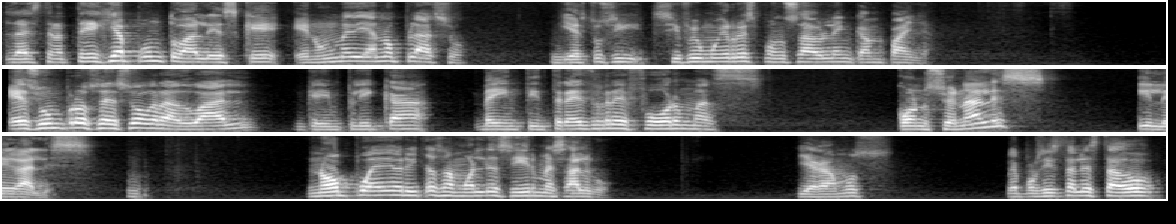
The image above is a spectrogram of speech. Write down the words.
la estrategia puntual es que en un mediano plazo, y esto sí, sí fui muy responsable en campaña, es un proceso gradual que implica 23 reformas constitucionales y legales. No puede ahorita Samuel decir, me salgo. Llegamos, de por sí está el Estado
